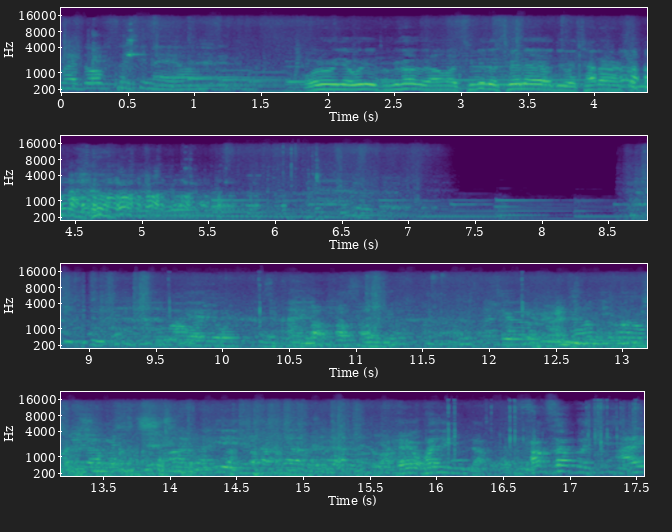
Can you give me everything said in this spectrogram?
말도 없으시네요. 오늘 이제 우리 병사들 아마 집에서 전화해가지고 자랑할 겁니다. 고마워요. 감사합니다. 대환영입니다. 박수 한번 치세요.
